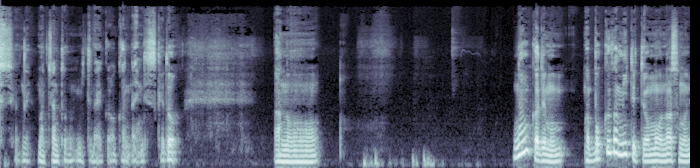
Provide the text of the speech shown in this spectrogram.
すよね。まあ、ちゃんと見てないからわかんないんですけど、あの、なんかでも、まあ、僕が見てて思うのは、その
